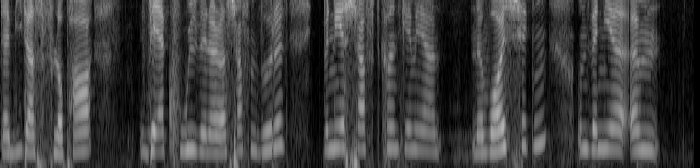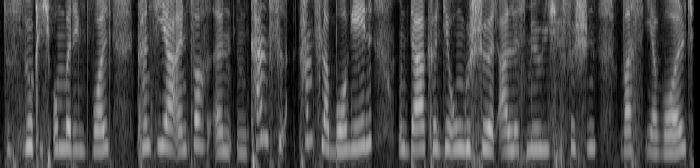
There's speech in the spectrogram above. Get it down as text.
Der Midas Flopper wäre cool, wenn ihr das schaffen würdet. Wenn ihr es schafft, könnt ihr mir eine Voice schicken. Und wenn ihr ähm, das wirklich unbedingt wollt, könnt ihr ja einfach ähm, im Kampf Kampflabor gehen und da könnt ihr ungeschürt alles Mögliche fischen, was ihr wollt.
